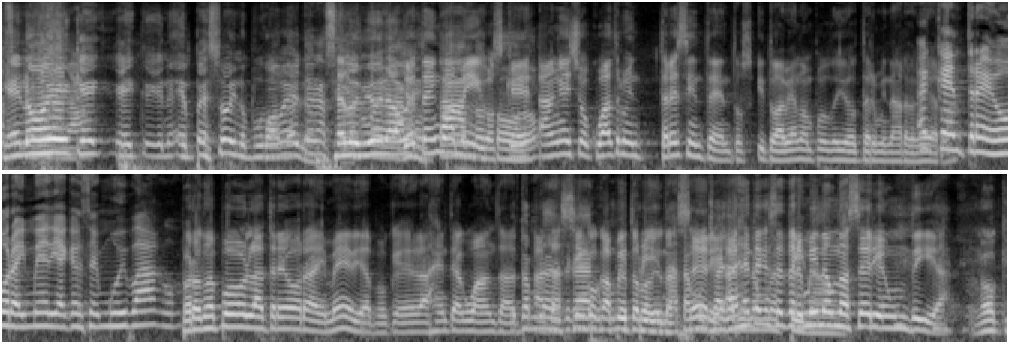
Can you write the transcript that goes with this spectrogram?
Que no es que, que- que empezó y no pudo verlo. Se durmió era- una Yo tengo amigos que han hecho cuatro, in- tres intentos y todavía no han podido terminar de Es verla. que entre hora y media hay que ser muy vago. Pero no es por las tres horas y media, porque la gente aguanta hasta cinco capítulos de una serie. Hay gente que se termina una serie en un día. Ok.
